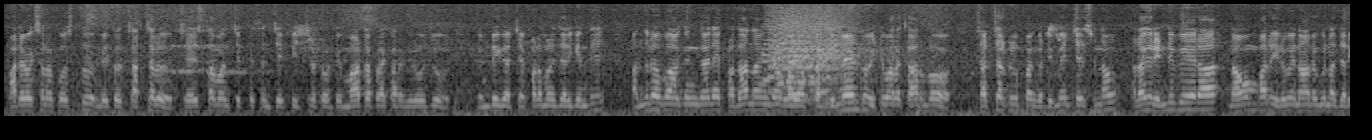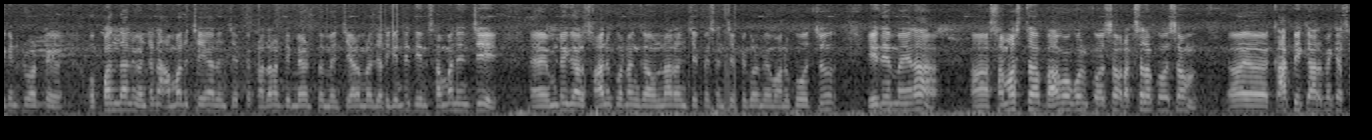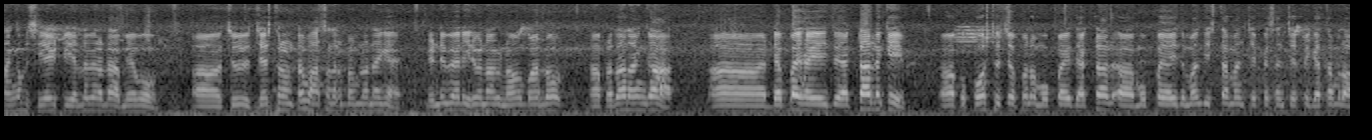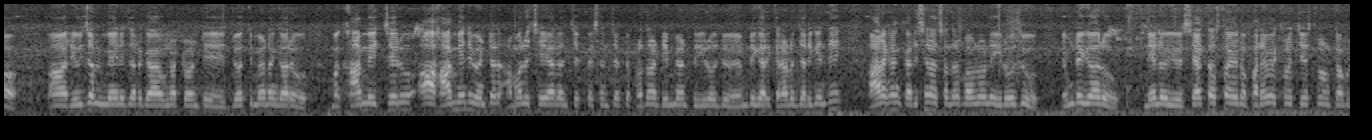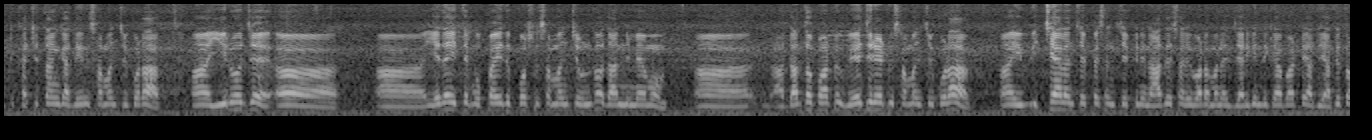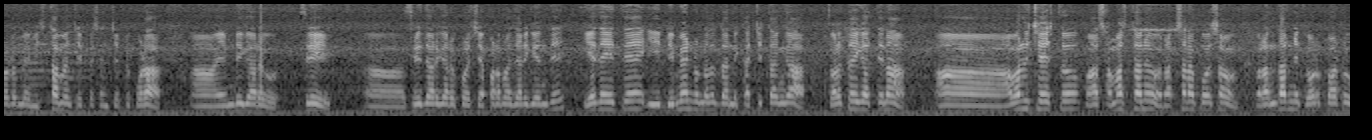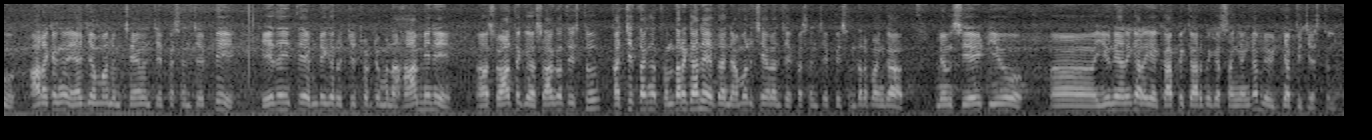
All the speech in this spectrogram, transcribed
పర్యవేక్షణకు వస్తూ మీతో చర్చలు చేస్తామని చెప్పేసి అని చెప్పి ఇచ్చినటువంటి మాట ప్రకారం ఈరోజు ఎండీ గారు చెప్పడం అనేది జరిగింది. అందులో భాగంగానే ప్రధానంగా మా యొక్క డిమాండ్ ఇటీవల కాలంలో చర్చల రూపంగా డిమాండ్ చేస్తున్నాం. అలాగే రెండు వేల నవంబర్ ఇరవై నాలుగున జరిగినటువంటి ఒప్పందాలను వెంటనే అమలు చేయాలని చెప్పి ప్రధాన డిమాండ్తో మేము చేయడం అనేది జరిగింది. దీనికి సంబంధించి ఎండీ గారు సానుకూలంగా ఉన్నారని చెప్పేసి అని చెప్పి కూడా మేము అనుకోవచ్చు. ఏదేమైనా సమస్త బాగోగుల కోసం రక్షణ కోసం కాపీ కార్మిక సంఘం సిఐటి ఎల్లవేళ మేము చేస్తూ ఉంటాం. ఆ సందర్భంలోనే రెండు వేల ఇరవై నాలుగు నవంబర్లో ప్రధానంగా డెబ్బై ఐదు హెక్టార్లకి ఒక పోస్ట్ చొప్పున ముప్పై ఐదు హెక్టార్ ముప్పై ఐదు మంది ఇస్తామని చెప్పేసి అని చెప్పి గతంలో ఆ, రివిజనల్ మేనేజర్గా ఉన్నటువంటి జ్యోతి మేడం గారు మాకు హామీ ఇచ్చారు. ఆ హామీని వెంటనే అమలు చేయాలని చెప్పేసి అని చెప్పి ప్రధాన డిమాండ్తో ఈరోజు ఎండీ గారికి వెళ్ళడం జరిగింది. ఆ రకంగా కలిసిన సందర్భంలోనే ఈరోజు ఎండి గారు నేను క్షేత్రస్థాయిలో పర్యవేక్షణ చేస్తున్నాను కాబట్టి ఖచ్చితంగా దీనికి సంబంధించి కూడా ఈరోజే ఏదైతే ముప్పై ఐదు పోస్టులకు సంబంధించి ఉందో దాన్ని మేము దాంతోపాటు వేజ్ రేటుకు సంబంధించి కూడా ఇచ్చేయాలని చెప్పేసి అని చెప్పి నేను ఆదేశాలు ఇవ్వడం అనేది జరిగింది కాబట్టి అది అతి త్వరలో మేము ఇస్తామని చెప్పేసి అని చెప్పి కూడా ఎండి గారు శ్రీ శ్రీధర్ గారు కూడా చెప్పడం జరిగింది. ఏదైతే ఈ డిమాండ్ ఉన్నదో దాన్ని ఖచ్చితంగా త్వరితగతిన అమలు చేస్తూ మా సంస్థను రక్షణ కోసం వాళ్ళందరినీ తోడ్పాటు ఆ రకంగా యాజమాన్యం చేయాలని చెప్పేసి అని చెప్పి ఏదైతే ఎండి గారు వచ్చేటువంటి మన హామీని ఆ, స్వాత స్వాగతిస్తూ ఖచ్చితంగా తొందరగానే దాన్ని అమలు చేయాలని చెప్పేసి అని చెప్పి సందర్భంగా మేము సిఐటియు యూనియన్కి అలాగే కాపీ కార్మిక సంఘంగా మేము విజ్ఞప్తి చేస్తున్నాం.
